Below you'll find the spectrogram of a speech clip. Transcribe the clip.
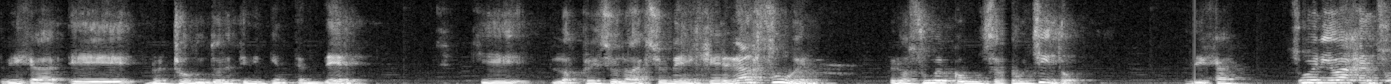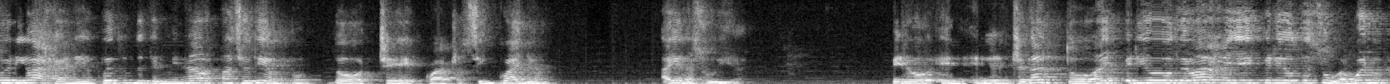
eh, nuestros auditores tienen que entender que los precios de las acciones en general suben, pero suben como un serruchito. Suben y bajan, suben y bajan, y después de un determinado espacio de tiempo, dos, tres, cuatro, cinco años, hay una subida. Pero en, en el entretanto hay periodos de baja y hay periodos de suba. Bueno,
